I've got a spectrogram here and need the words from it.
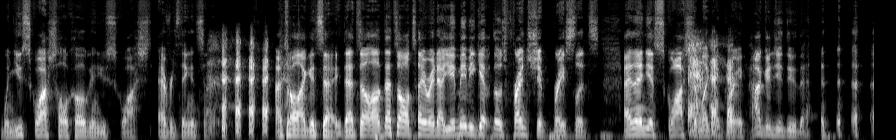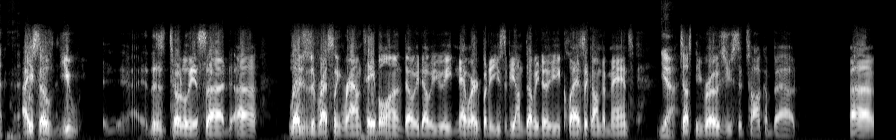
when you squashed Hulk Hogan, you squashed everything inside. that's all I can say. That's all. That's all I'll tell you right now. You maybe get those friendship bracelets, and then you squash them like a grape. How could you do that? I used to you. This is totally aside. Legends of Wrestling Roundtable on the WWE Network, but it used to be on WWE Classic on Demand. Yeah, Dusty Rhodes used to talk about uh,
